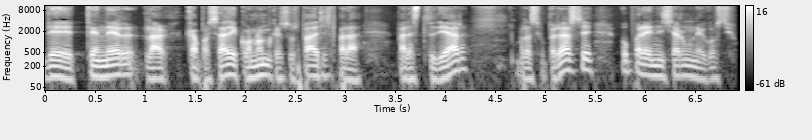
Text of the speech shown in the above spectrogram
de tener la capacidad económica de sus padres para, para estudiar, para superarse o para iniciar un negocio.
